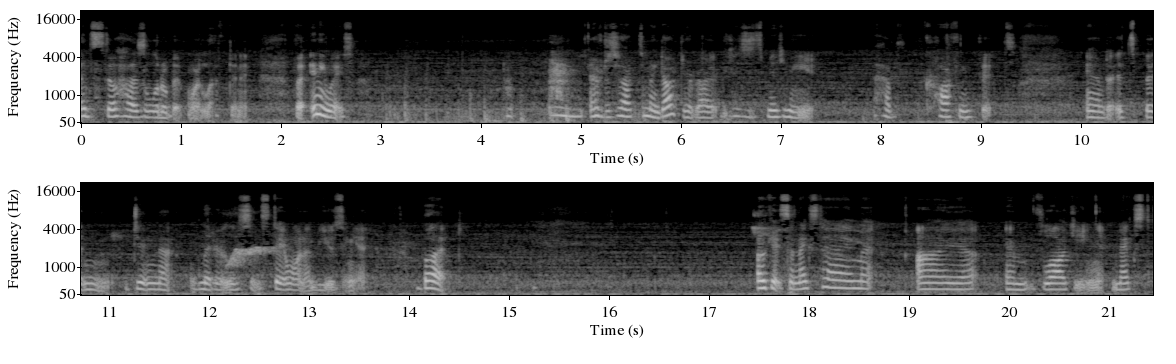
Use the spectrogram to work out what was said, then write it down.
it still has a little bit more left in it. But anyways, I have to talk to my doctor about it because it's making me have coughing fits. And it's been doing that literally since day one of using it. But, okay, so next time I am vlogging, next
